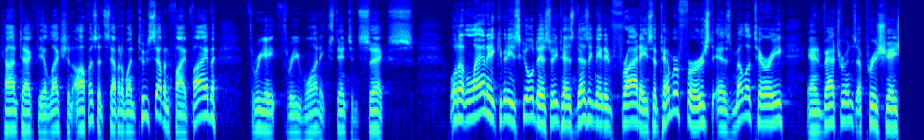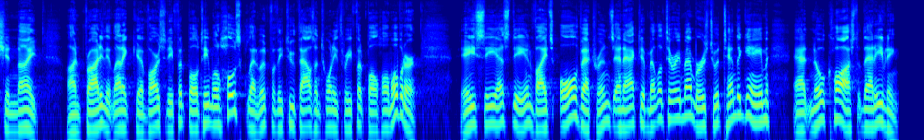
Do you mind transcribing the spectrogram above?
contact the election office at 712 755 3831, extension 6. Well, Atlantic Community School District has designated Friday, September 1st, as Military and Veterans Appreciation Night. On Friday, the Atlantic varsity football team will host Glenwood for the 2023 football home opener. ACSD invites all veterans and active military members to attend the game at no cost that evening.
